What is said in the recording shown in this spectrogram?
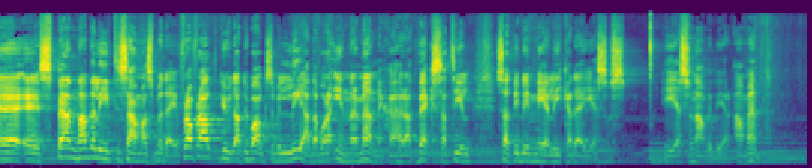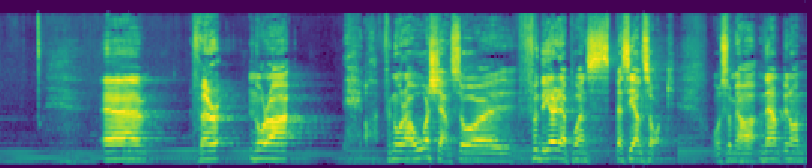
eh, eh, spännande liv tillsammans med dig. Framförallt Gud, att du bara också vill leda våra inre människor här att växa till så att vi blir mer lika dig Jesus. I Jesu namn vi ber. Amen. Eh, för några, för några år sedan så eh, funderade jag på en speciell sak. Och som jag har nämnt någon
